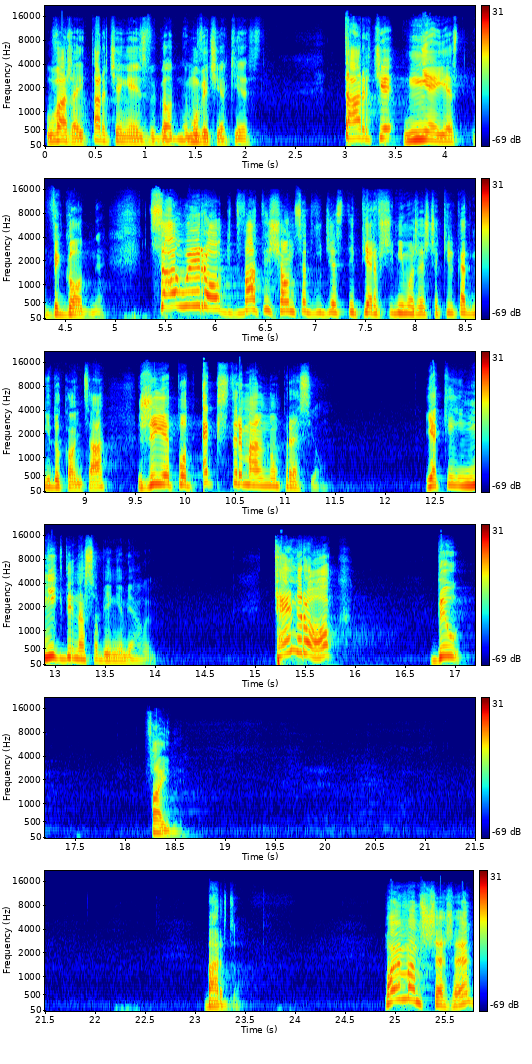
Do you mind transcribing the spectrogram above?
Uważaj, tarcie nie jest wygodne. Mówię ci, jak jest. Tarcie nie jest wygodne. Cały rok 2021, mimo że jeszcze kilka dni do końca, żyję pod ekstremalną presją, jakiej nigdy na sobie nie miałem. Ten rok był fajny. Bardzo. Powiem wam szczerze,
